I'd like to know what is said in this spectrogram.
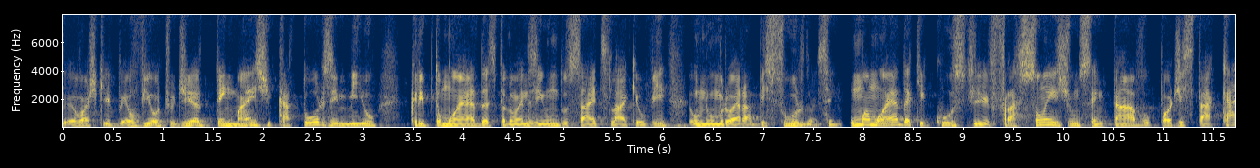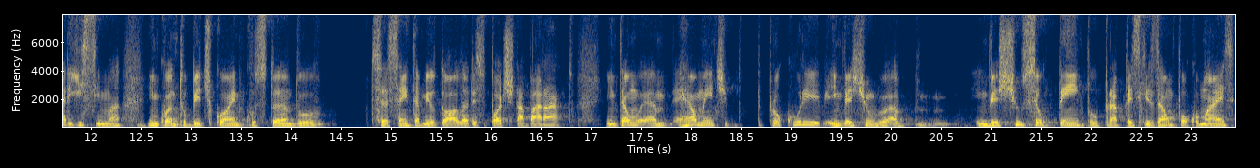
eu acho que eu vi outro dia, tem mais de 14 mil criptomoedas, pelo menos em um dos sites lá que eu vi, o número era absurdo, assim. Uma moeda que custe frações de um centavo pode estar caríssima, enquanto o Bitcoin custando 60 mil dólares pode estar barato. Então, é, realmente, procure investir investir o seu tempo para pesquisar um pouco mais,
